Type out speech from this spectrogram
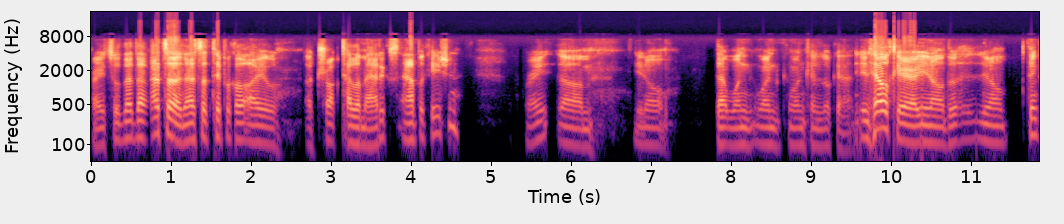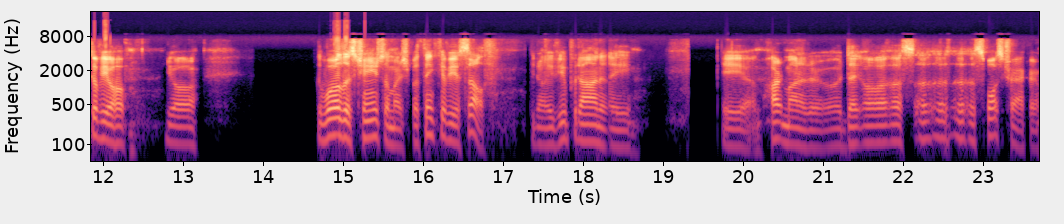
Right. So that, that that's a that's a typical IO a truck telematics application. Right. Um, you know, that one one one can look at. In healthcare, you know, the you know, think of your your the world has changed so much, but think of yourself. You know, if you put on a a um, heart monitor or, a, or a, a, a, sports tracker,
